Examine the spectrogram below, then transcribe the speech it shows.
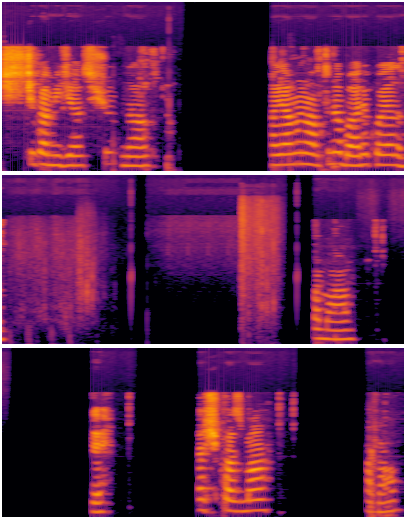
çıkamayacağız. Şunu da al. Ayağımın altına bari koyalım. Tamam. De. Taş kazma. Tamam.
